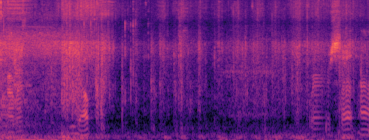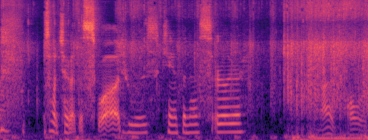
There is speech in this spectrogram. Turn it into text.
Carbine. Yup. We're set now. Just want to check out the squad who was camping us earlier. I followed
